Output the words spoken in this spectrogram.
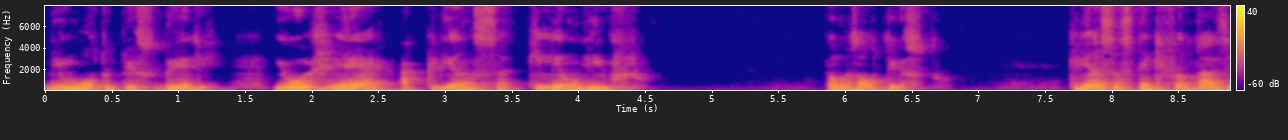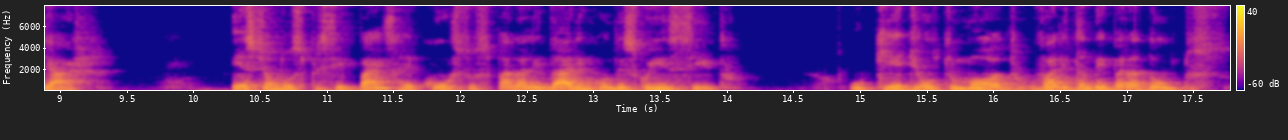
li um outro texto dele e hoje é A Criança que Lê um Livro. Vamos ao texto. Crianças têm que fantasiar. Este é um dos principais recursos para lidarem com o desconhecido. O que, de outro modo, vale também para adultos.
